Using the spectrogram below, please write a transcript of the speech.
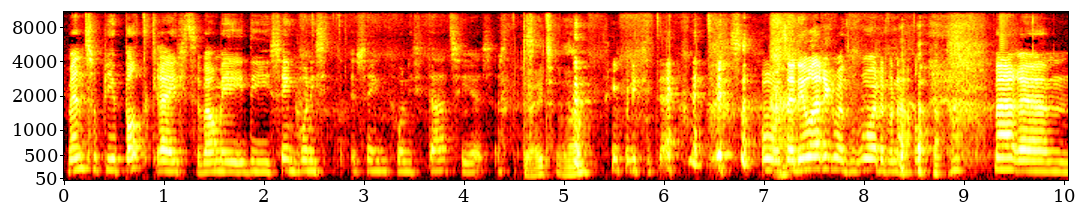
mensen op je pad krijgt waarmee die synchronici- synchronicitatie is. Tijd, ja. synchroniciteit is. Oh, we zijn heel erg met woorden vanavond. Maar ehm,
